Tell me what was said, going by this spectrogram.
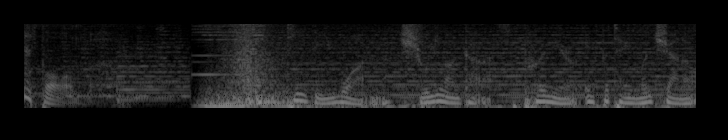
Platform. TV1, Sri Lanka's premier infotainment channel.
